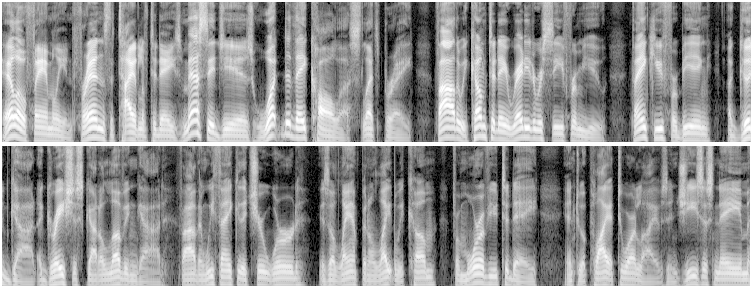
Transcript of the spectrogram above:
Hello, family and friends. The title of today's message is What Do They Call Us? Let's pray. Father, we come today ready to receive from you. Thank you for being a good God, a gracious God, a loving God. Father, and we thank you that your word is a lamp and a light. We come for more of you today and to apply it to our lives. In Jesus' name,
